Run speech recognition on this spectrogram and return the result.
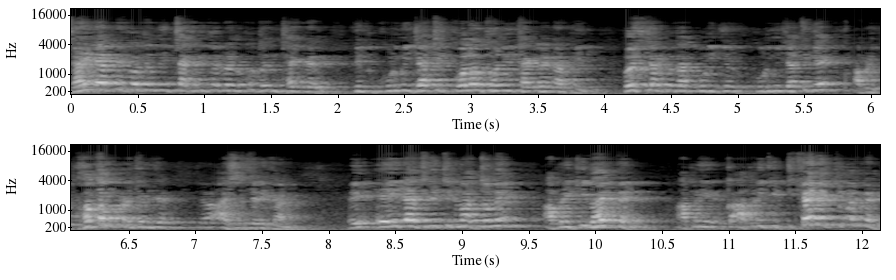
জানি না আপনি কতদিন চাকরি করবেন, কতদিন থাকবেন, কিন্তু কুর্মী জাতির কলঙ্ক থাকবেন আপনি। পরিষ্কার কথা কুর্মী জাতিকে আপনি খতম করেছেন আসেছেন এখানে। এই এই রাজনীতির মাধ্যমে আপনি কি ভাববেন? আপনি আপনি কি টিকায় রাখতে পারবেন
